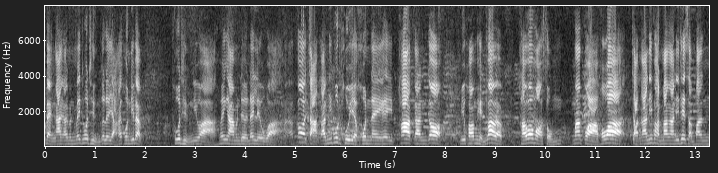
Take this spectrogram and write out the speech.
แบ่งงานกันมันไม่ทั่วถึงก็เลยอยากให้คนที่แบบทั่วถึงดีกว่าให้งานมันเดินได้เร็วกว่า ก็จากการที่พูดคุยกับคนในภาคกันก็มีความเห็นว่าแบบเขาว่าเหมาะสมมากกว่า เพราะว่าจากงานที่ผ่านมางานนิเทศสัมพันธ์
